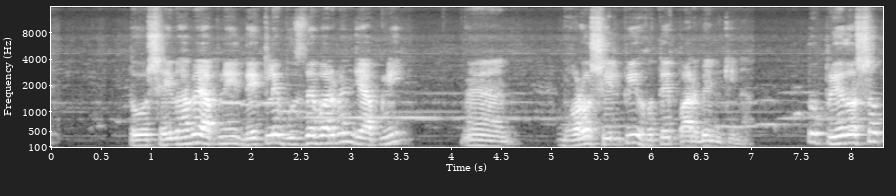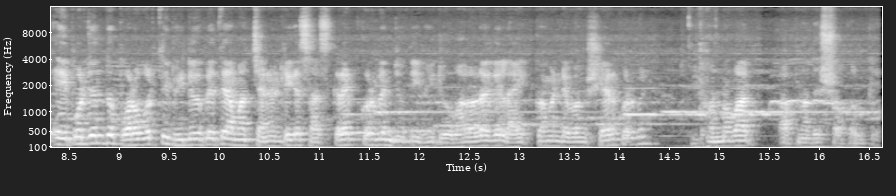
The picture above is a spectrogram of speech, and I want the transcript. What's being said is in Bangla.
তো সেইভাবে আপনি দেখলে বুঝতে পারবেন যে আপনি বড় শিল্পী হতে পারবেন কি না তো প্রিয় দর্শক, এই পর্যন্ত পরবর্তী ভিডিও পেতে আমার চ্যানেলটিকে সাবস্ক্রাইব করবেন। যদি ভিডিও ভালো লাগে লাইক কমেন্ট এবং শেয়ার করবেন। ধন্যবাদ আপনাদের সকলকে।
